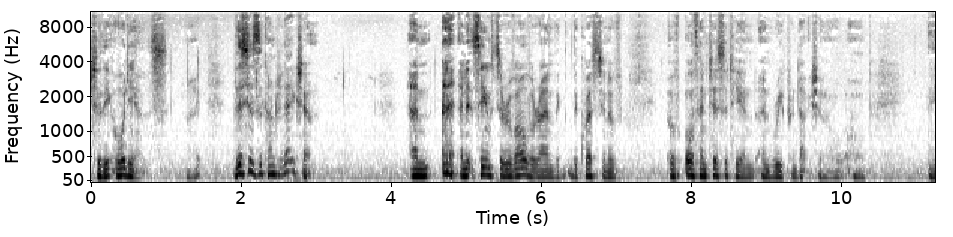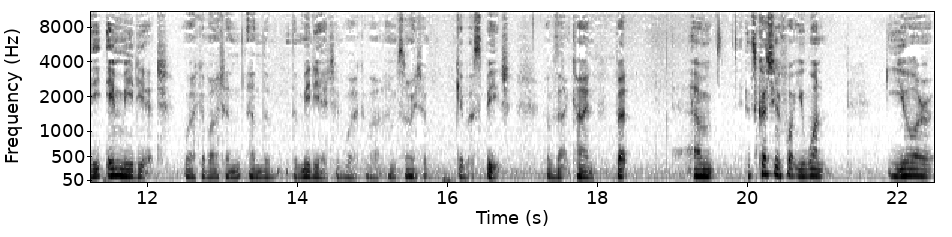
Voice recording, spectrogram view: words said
to the audience. Right? This is the contradiction, and and it seems to revolve around the, the question of of authenticity and, and reproduction, or, or the immediate work of art and, and the, the mediated work of art. I'm sorry to give a speech of that kind, but um, it's a question of what you want your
